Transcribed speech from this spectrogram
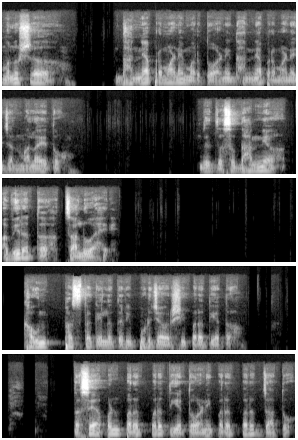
मनुष्य धान्याप्रमाणे मरतो आणि धान्याप्रमाणे जन्माला येतो. म्हणजे जसं धान्य अविरत चालू आहे खाऊन फस्त केलं तरी पुढच्या वर्षी परत येतं. तसे आपण परत परत येतो आणि परत परत जातो.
